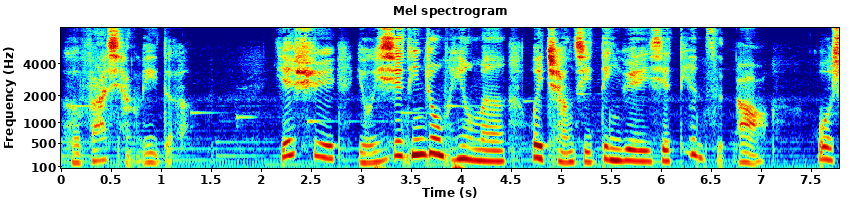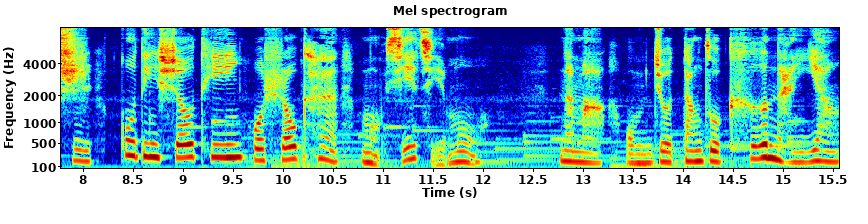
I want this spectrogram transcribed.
和发想力的。也许有一些听众朋友们会长期订阅一些电子报，或是固定收听或收看某些节目。那么，我们就当做柯南一样，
